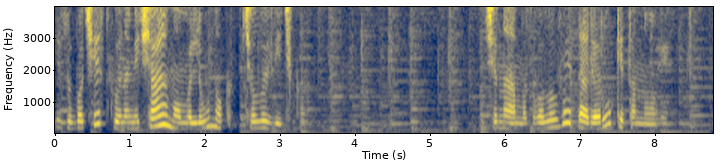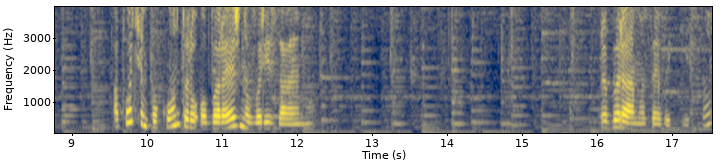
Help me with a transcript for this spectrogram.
І зубочисткою намічаємо малюнок чоловічка. Починаємо з голови, далі руки та ноги. А потім по контуру обережно вирізаємо. Прибираємо зайве тісто.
